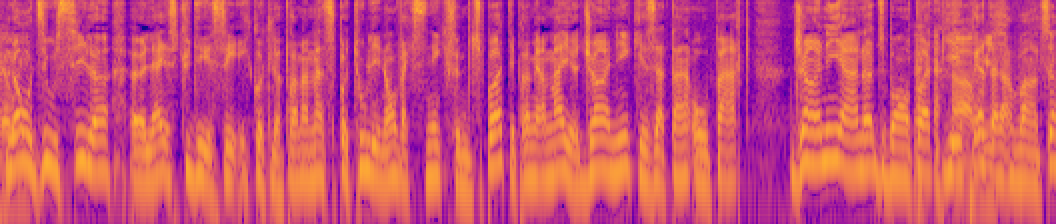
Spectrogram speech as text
Ben Là, oui. on dit aussi, là, euh, la SQDC. Écoute, là, premièrement, c'est pas tous les non-vaccinés qui fument du pot. Et premièrement, il y a Johnny qui les attend au parc. Johnny, il en a du bon pot, puis il est Ah prêt oui. à leur vendre ça.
